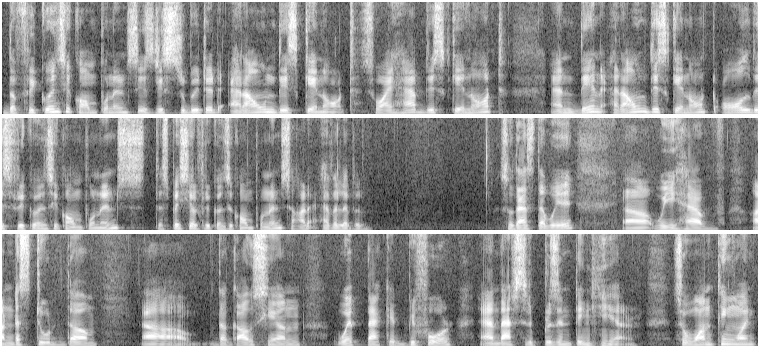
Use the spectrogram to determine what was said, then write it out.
the frequency components is distributed around this k naught. So, I have this k naught and then around this k naught all these frequency components the spatial frequency components are available. So, that is the way uh, we have understood the, uh, the Gaussian wave packet before and that is representing here. So, one thing one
